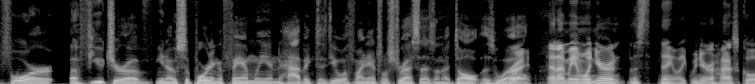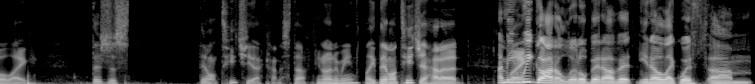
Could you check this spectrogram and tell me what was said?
for a future of you know supporting a family and having to deal with financial stress as an adult as well. Right. And I mean, when you're in this is the thing, like when you're in high school, like there's just they don't teach you that kind of stuff. You know what I mean? Like they don't teach you how to I mean, Like- we got a little bit of it, you know, like with um,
